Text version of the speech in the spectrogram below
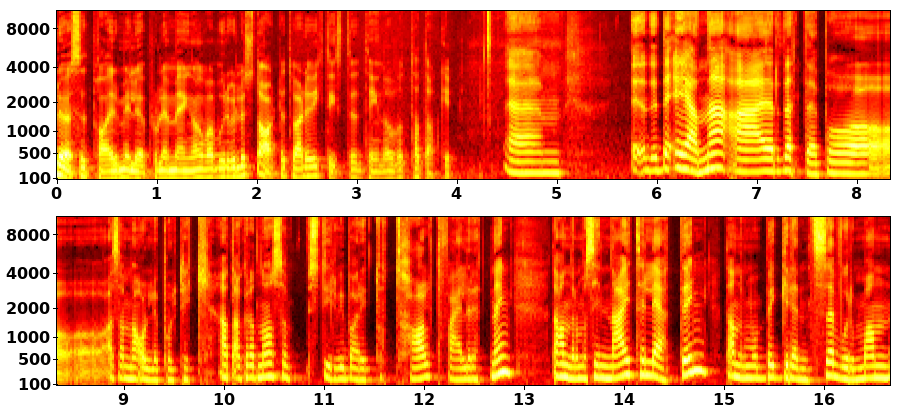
løse et par miljøproblemer med en gang, hvor ville du startet? Hva er de viktigste tingene å ta tak i? Um, det ene er dette på, altså med oljepolitikk. At akkurat nå så styrer vi bare i totalt feil retning. Det handler om å si nei til leting. Det handler om å begrense hvor man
